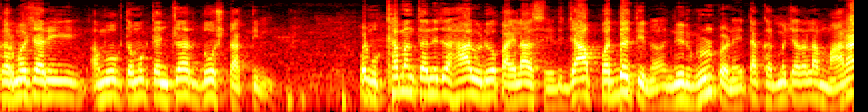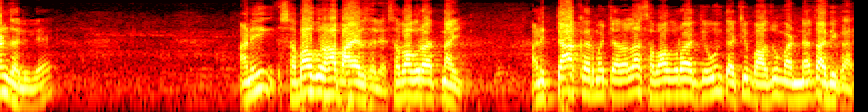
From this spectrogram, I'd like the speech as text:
कर्मचारी अमुक तमुक त्यांच्यावर दोष टाकतील. पण मुख्यमंत्र्यांनी जर हा व्हिडिओ पाहिला असेल ज्या पद्धतीनं निर्घृणपणे त्या कर्मचाऱ्याला मारहाण झालेली आहे आणि सभागृहाबाहेर झाल्या सभागृहात नाही. आणि त्या कर्मचाऱ्याला सभागृहात येऊन त्याची बाजू मांडण्याचा अधिकार.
